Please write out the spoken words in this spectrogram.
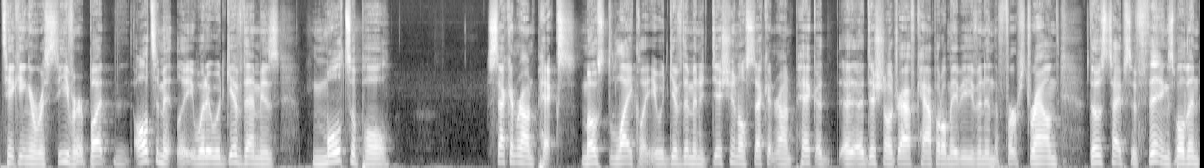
taking a receiver. But ultimately, what it would give them is multiple second round picks, most likely. It would give them an additional second round pick, a, a, additional draft capital, maybe even in the first round, those types of things. Well, then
